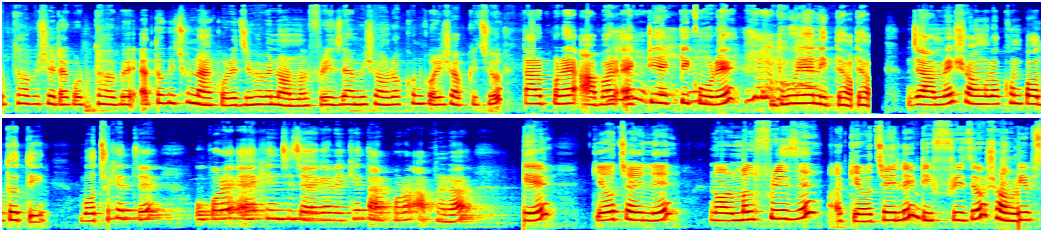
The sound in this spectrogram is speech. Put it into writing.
করতে হবে, সেটা করতে হবে, এত কিছু না করে যেভাবে নর্মাল ফ্রিজে আমি সংরক্ষণ করি সব কিছু তারপরে আবার একটি একটি করে ধুয়ে নিতে হবে। জামের সংরক্ষণ পদ্ধতি, বছর ক্ষেত্রে উপরে এক ইঞ্চি জায়গা রেখে তারপর আপনারা কে কেউ চাইলে নর্মাল ফ্রিজে আর কেউ চাইলে ডিপ ফ্রিজেও টিপস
